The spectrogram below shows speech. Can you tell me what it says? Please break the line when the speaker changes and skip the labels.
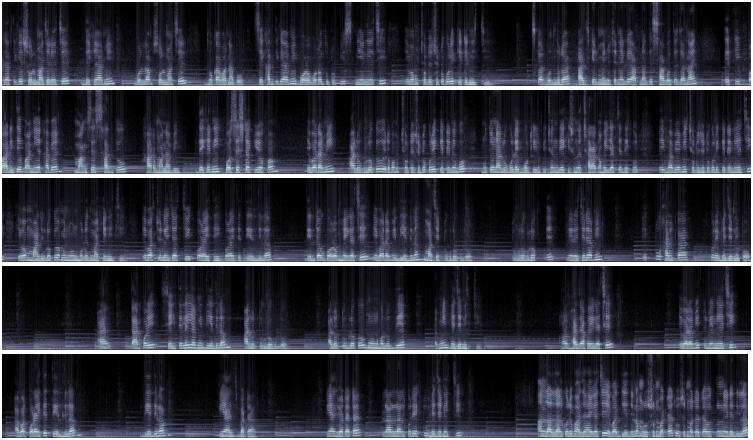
বাজার থেকে শোল মাছ এনেছে, দেখে আমি বললাম, শোল মাছের ধোকা বানাবো। সেখান থেকে আমি বড় বড় দুটো পিস নিয়ে নিয়েছি এবং ছোট ছোট করে কেটে নিচ্ছি। নমস্কার বন্ধুরা, আজকের মেনু চ্যানেলে আপনাদের স্বাগত জানাই। এটি বাড়িতে বানিয়ে খাবেন, মাংসের স্বাদকেও হার মানাবে। দেখে নিই প্রসেসটা কীরকম। এবার আমি আলুগুলোকেও এরকম ছোট ছোট করে কেটে নেব। নতুন আলু বলে বটির পিছন দিয়ে কী সুন্দর ছাড়ানো হয়ে যাচ্ছে, দেখুন। এইভাবে আমি ছোট ছোট করে কেটে নিয়েছি এবং মাছগুলোকেও আমি নুন হলুদ মাখিয়ে নিচ্ছি। এবার চলে যাচ্ছি কড়াইতে। কড়াইতে তেল দিলাম। তেলটাও গরম হয়ে গেছে। এবার আমি দিয়ে দিলাম মাছের টুকরোগুলো। টুকরোগুলোকে নেড়ে চেড়ে আমি একটু হালকা করে ভেজে নেব। আর তারপরে সেই তেলেই আমি দিয়ে দিলাম আলুর টুকরোগুলো। আলুর টুকরোকেও নুন হলুদ দিয়ে আমি ভেজে নিচ্ছি। আমার ভাজা হয়ে গেছে। এবার আমি তুলে নিয়েছি। আবার কড়াইতে তেল দিলাম। দিয়ে দিলাম পেঁয়াজ বাটা। পেঁয়াজ বাটাটা লাল লাল করে একটু ভেজে নিচ্ছি। আর লাল লাল করে ভাজা হয়ে গেছে। এবার দিয়ে দিলাম রসুন বাটা। রসুন বাটাটাও একটু নেড়ে দিলাম।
